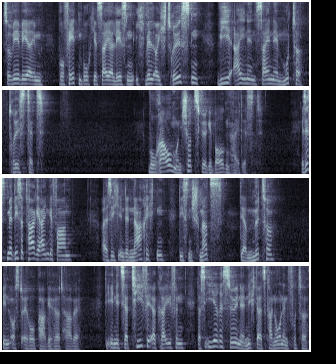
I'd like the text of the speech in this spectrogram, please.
So wie wir im Prophetenbuch Jesaja lesen, ich will euch trösten, wie einen seine Mutter tröstet, wo Raum und Schutz für Geborgenheit ist. Es ist mir dieser Tage eingefahren, als ich in den Nachrichten diesen Schmerz der Mütter in Osteuropa gehört habe, die Initiative ergreifen, dass ihre Söhne nicht als Kanonenfutter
